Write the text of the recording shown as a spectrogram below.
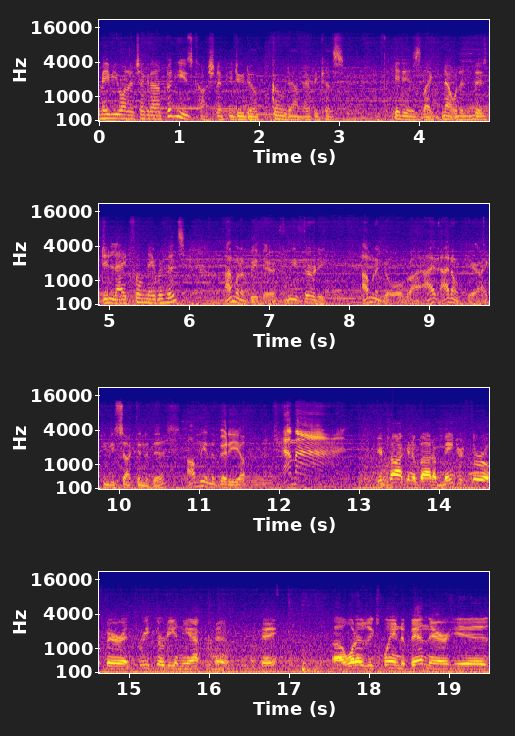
maybe you want to check it out, but use caution if you do go down there because it is like not one of the most delightful neighborhoods. I'm going to be there 3:30. I'm going to go over. I, I don't care. I can be sucked into this. I'll be in the video. Come on. You're talking about a major thoroughfare at 3:30 in the afternoon. Okay. Uh, what I was explaining to Ben there is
